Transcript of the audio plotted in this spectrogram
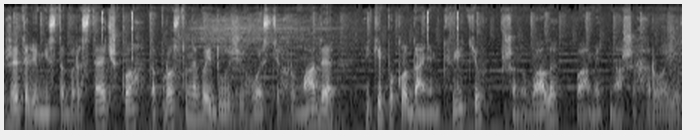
жителі міста Берестечко та просто небайдужі гості громади, які покладанням квітів вшанували пам'ять наших героїв.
